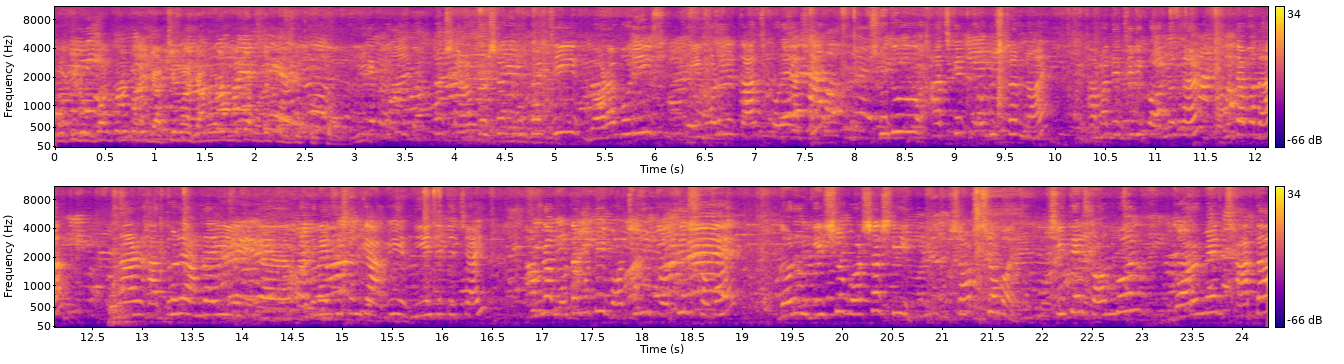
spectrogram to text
প্রতি রোববার করে করে যাচ্ছি মানে জানুয়ারির মধ্যে আমাদের কমপ্লিট করতে হবে। ডক্টর শ্যামাপ্রসাদ মুখার্জি বরাবরই এই ধরনের কাজ করে আসে শুধু আজকের অনুষ্ঠান নয়, আমাদের যিনি কর্ণধার অমিতাভদা ওনার হাত ধরে আমরা এই অর্গানাইজেশনকে আগে নিয়ে যেতে চাই। আমরা মোটামুটি বছরের প্রতি সময়, ধরুন গ্রীষ্ম, বর্ষা, শীত, সব সময় শীতের কম্বল, গরমের ছাতা,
